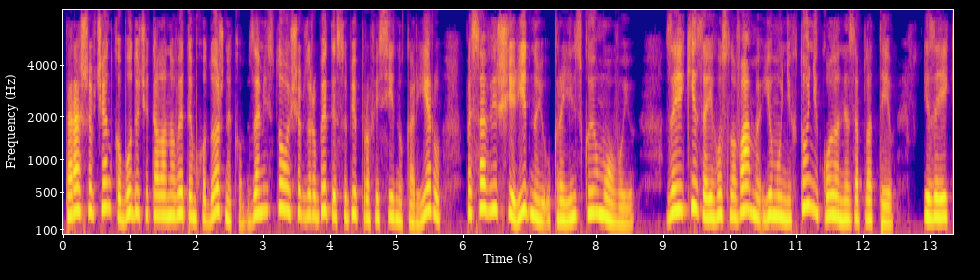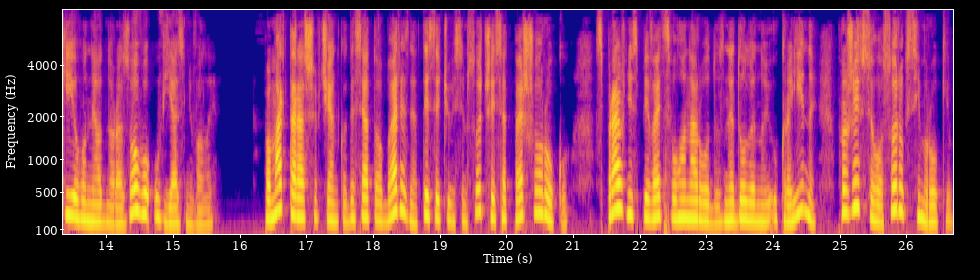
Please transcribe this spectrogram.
Тарас Шевченко, будучи талановитим художником, замість того, щоб зробити собі професійну кар'єру, писав вірші рідною українською мовою, за які, за його словами, йому ніхто ніколи не заплатив і за які його неодноразово ув'язнювали. Помер Тарас Шевченко 10 березня 1861 року. Справжній співець свого народу з недоленої України прожив всього 47 років.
